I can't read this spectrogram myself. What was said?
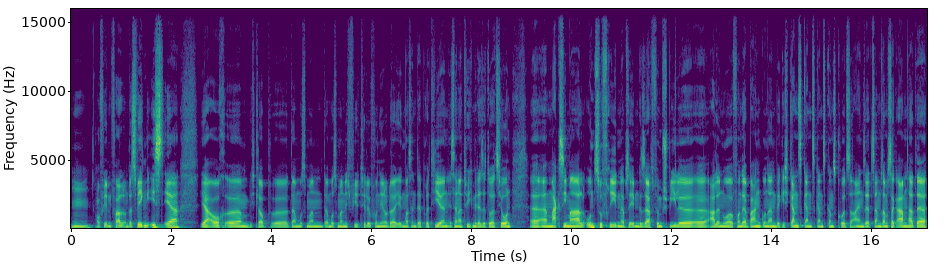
Mhm, auf jeden Fall. Und deswegen ist er ja auch, ähm, ich glaube, äh, da, muss man, da muss man nicht viel telefonieren oder irgendwas interpretieren, ist er natürlich mit der Situation äh, äh maximal unzufrieden. Ich habe es eben gesagt, fünf Spiele, äh, alle nur von der Bank und dann wirklich ganz, ganz, ganz, ganz kurze Einsätze. Am Samstagabend hat er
